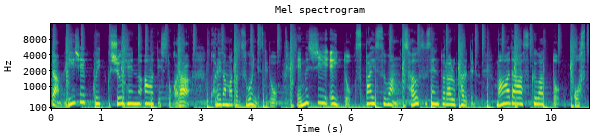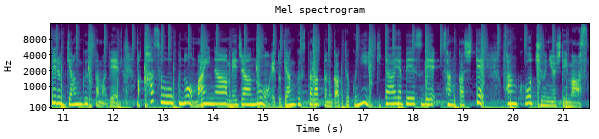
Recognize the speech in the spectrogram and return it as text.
た DJ クイック周辺のアーティストからこれがまたすごいんですけど MC8、スパイスワン、サウスセントラルカルテルマーダースクワットゴスペルギャングスタまで、まあ、数多くのマイナーメジャーの、えっと、ギャングスタラップの楽曲にギターやベースで参加してファンクを注入しています。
